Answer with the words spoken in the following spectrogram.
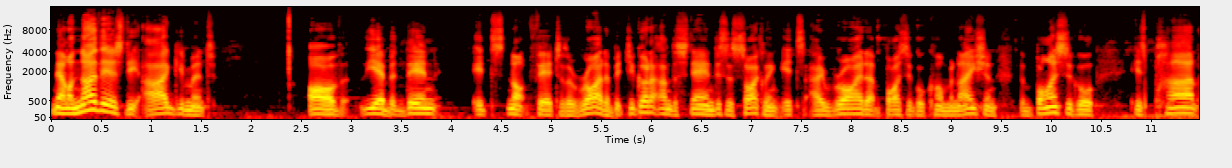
Now I know there's the argument of yeah, but then it's not fair to the rider. But you've got to understand this is cycling. It's a rider bicycle combination. The bicycle is part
